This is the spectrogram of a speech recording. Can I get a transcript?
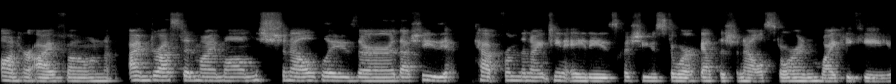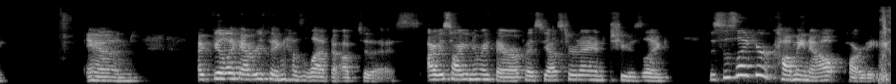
on her iPhone. I'm dressed in my mom's Chanel blazer that she kept from the 1980s because she used to work at the Chanel store in Waikiki. And I feel like everything has led up to this. I was talking to my therapist yesterday and she was like, this is like your coming out party.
